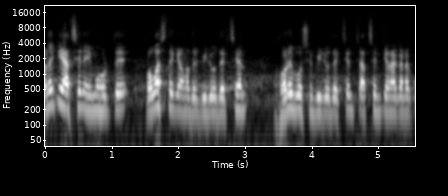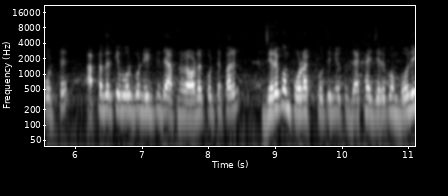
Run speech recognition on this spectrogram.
অনেকেই আছেন এই মুহূর্তে প্রবাস থেকে আমাদের ভিডিও দেখছেন, ঘরে বসে ভিডিও দেখছেন, চাচ্ছেন কেনাকাটা করতে। আপনাদেরকে বলব নির্দ্বিধে আপনারা অর্ডার করতে পারেন। যেরকম প্রোডাক্ট প্রতিনিয়ত দেখায় যেরকম বলি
